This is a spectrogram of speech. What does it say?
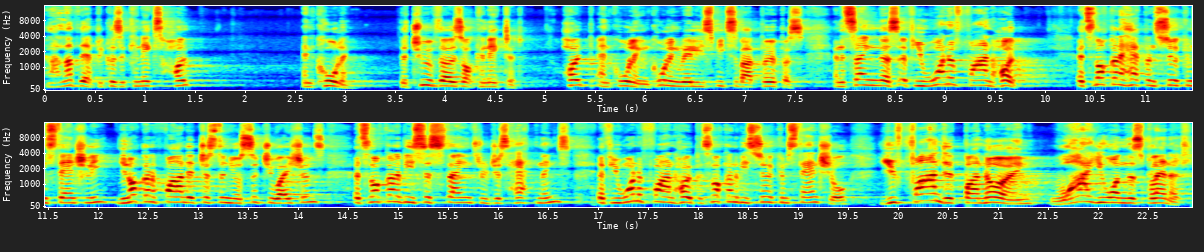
And I love that because it connects hope and calling. The two of those are connected. Hope and calling. Calling really speaks about purpose. And it's saying this if you want to find hope, it's not going to happen circumstantially. You're not going to find it just in your situations. It's not going to be sustained through just happenings. If you want to find hope, it's not going to be circumstantial. You find it by knowing why you're on this planet.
